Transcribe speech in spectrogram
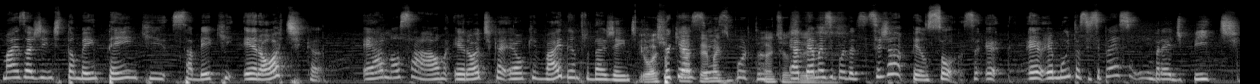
Mas a gente também tem que saber que erótica é a nossa alma. Erótica é o que vai dentro da gente. Eu acho Porque que é até vezes- mais importante, É até vezes. mais importante. Você já pensou? É, é- é muito assim. Você parece um Brad Pitt.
